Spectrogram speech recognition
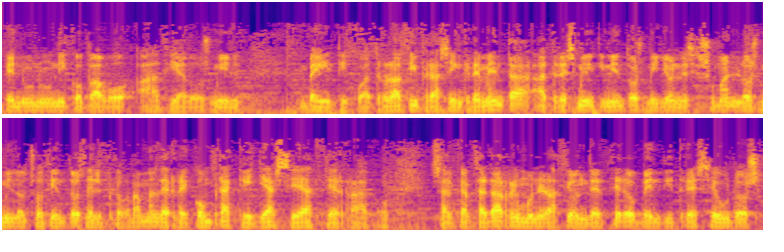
en un único pago hacia 2024. La cifra se incrementa a 3.500 millones, se suman los 1.800 del programa de recompra que ya se ha cerrado. Se alcanzará remuneración de 0,23 euros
